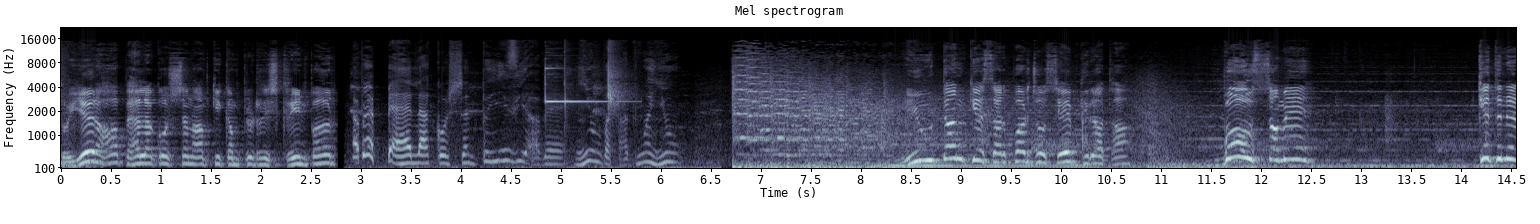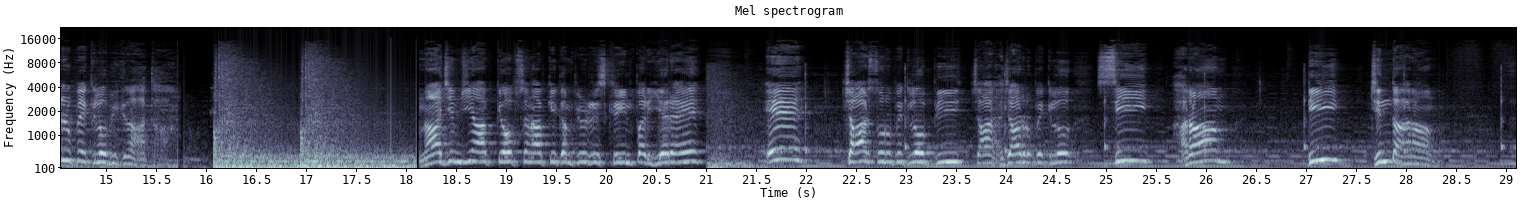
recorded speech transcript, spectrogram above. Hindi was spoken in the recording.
तो ये रहा पहला क्वेश्चन आपकी कंप्यूटर स्क्रीन पर। अबे पहला क्वेश्चन तो इजी अबे। यूँ बता दूँगा यूँ। न्यूटन के सर पर जो सेब गिरा था वो उस समय कितने रुपए किलो बिक रहा था? नाजिम जी आपके ऑप्शन आपकी कंप्यूटर स्क्रीन पर ये रहे। ए चार सौ रुपए किलो बी चार हज़ार रुपए किलो सी हराम डी ज़िंदा हराम।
